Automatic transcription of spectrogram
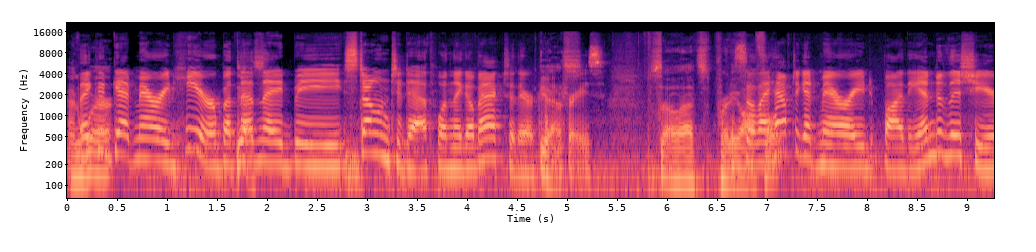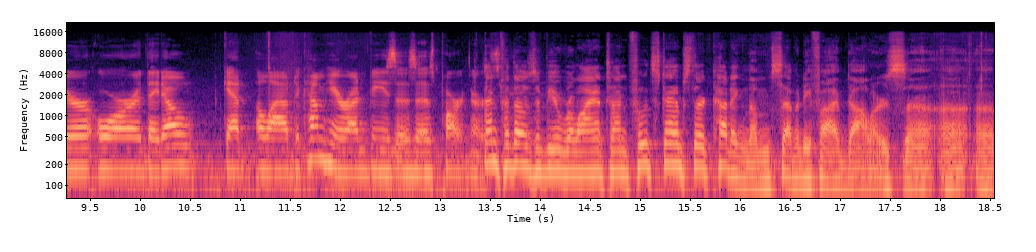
And They where, could get married here, but Yes. then they'd be stoned to death when they go back to their countries. Yes. So that's pretty So awful. they have to get married by the end of this year, or they don't get allowed to come here on visas as partners. And for those of you reliant on food stamps, they're cutting them $75 uh, uh,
